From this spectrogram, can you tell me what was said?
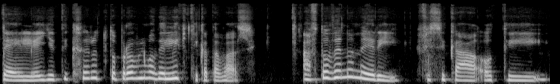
τέλεια, γιατί ξέρω ότι το πρόβλημα δεν λύθηκε κατά βάση. Αυτό δεν αναιρεί φυσικά ότι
